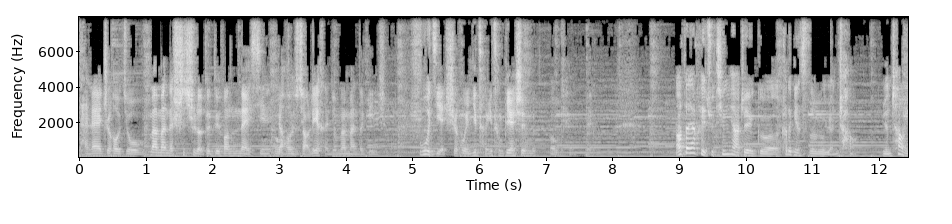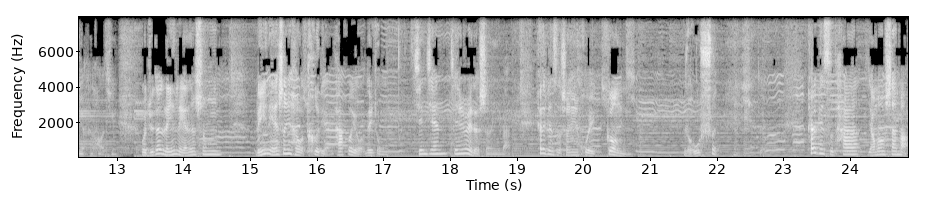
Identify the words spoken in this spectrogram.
谈恋爱之后就慢慢的失去了对对方的耐心，然后小裂痕就慢慢的给你什么误解是会一层一层变深的。OK。然后大家可以去听一下这个 Cardigans 的原唱，原唱也很好听。我觉得林忆莲的声音，林忆莲声音很有特点，她会有那种尖尖尖锐的声音吧。Cardigans 的声音会更柔顺。对，Cardigans 他羊毛衫嘛，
